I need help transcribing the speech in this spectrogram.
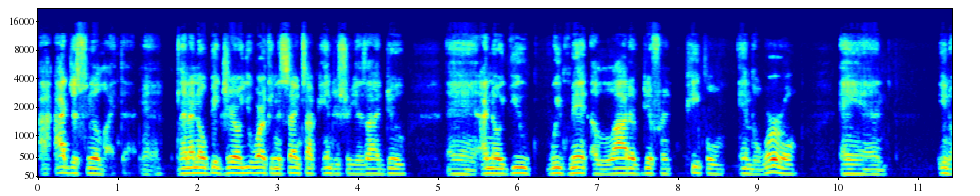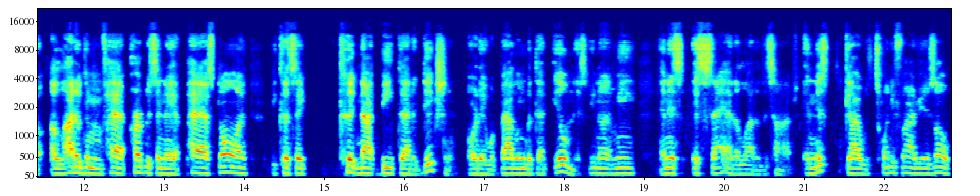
I, I just feel like that, man. And I know Big Gerald, you work in the same type of industry as I do, and I know you. We've met a lot of different people in the world, and you know, a lot of them have had purpose and they have passed on because they could not beat that addiction or they were battling with that illness. You know what I mean? and it's it's sad a lot of the times. And this guy was 25 years old.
